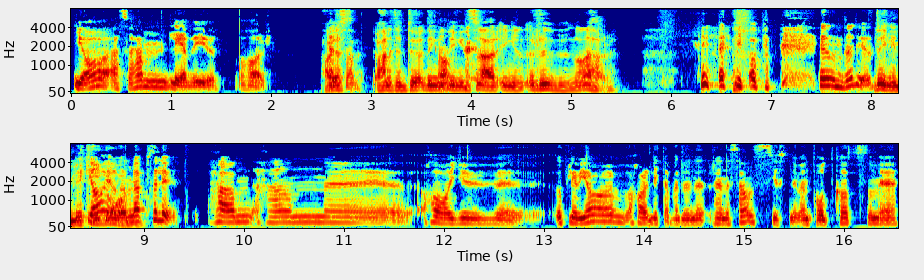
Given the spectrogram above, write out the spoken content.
Ja, alltså han lever ju och har Ja, just han är inte död. Det är ingen, Ja. ingen sån här, ingen runa det här. jag, undrade just. Det är ingen Nicky Ja, ja, men absolut. Han, han eh, har ju, eh, upplever jag, har lite av en renässans just nu. En podcast som är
